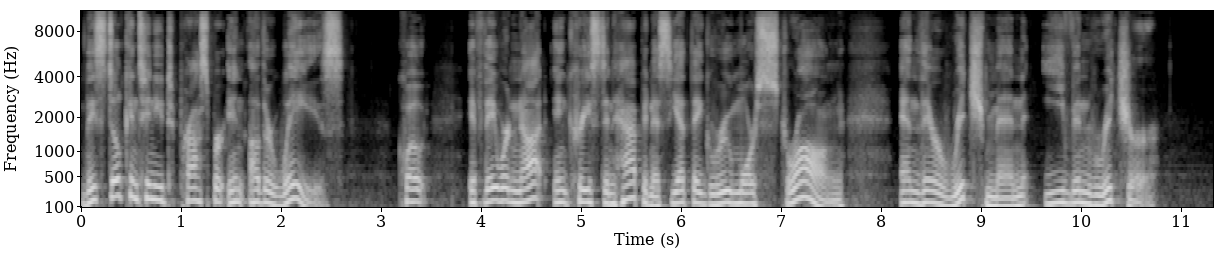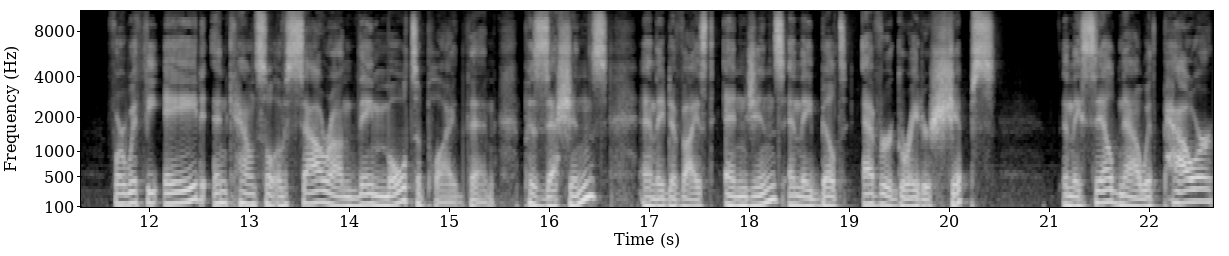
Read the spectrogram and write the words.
they still continued to prosper in other ways. Quote, if they were not increased in happiness, yet they grew more strong, and their rich men even richer. For with the aid and counsel of Sauron, they multiplied then possessions, and they devised engines, and they built ever greater ships and they sailed now with power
